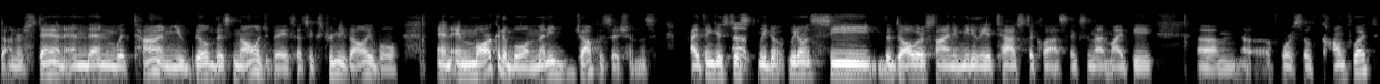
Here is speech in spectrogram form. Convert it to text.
to understand. And then with time, you build this knowledge base that's extremely valuable and, and marketable in many job positions. I think it's just oh. we don't we don't see the dollar sign immediately attached to classics, and that might be um, a force of conflict,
